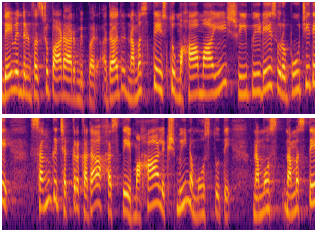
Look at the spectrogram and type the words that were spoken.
தேவேந்திரன் ஃபர்ஸ்ட் பாட ஆரம்பிப்பார். அதாவது நமஸ்தேஸ்து மகாமாயே ஸ்ரீபீடே சுரபூஜிதே சங்கு சக்கர கதா ஹஸ்தே மகாலட்சுமி நமோஸ்துதே. நமோஸ் நமஸ்தே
